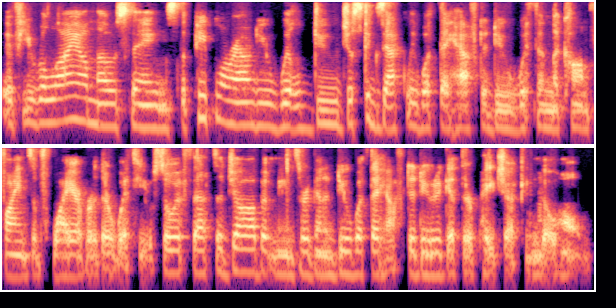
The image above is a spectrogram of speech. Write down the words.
If you rely on those things, the people around you will do just exactly what they have to do within the confines of whyever they're with you. So, if that's a job, it means they're going to do what they have to do to get their paycheck and go home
